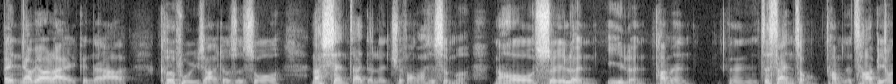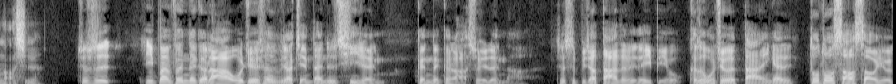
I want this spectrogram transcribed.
哎，你要不要来跟大家科普一下？就是说，那现在的冷却方法是什么？然后水冷、液冷，他们可能这三种他们的差别有哪些？就是一般分那个啦，我觉得算比较简单，就是气冷跟那个啦，水冷啊。就是比较大的类别，可是我觉得大家应该多多少少有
